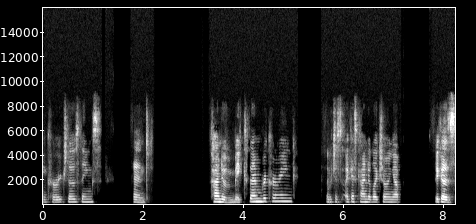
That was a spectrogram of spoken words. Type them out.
encourage those things and kind of make them recurring, which is, I guess, kind of like showing up because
